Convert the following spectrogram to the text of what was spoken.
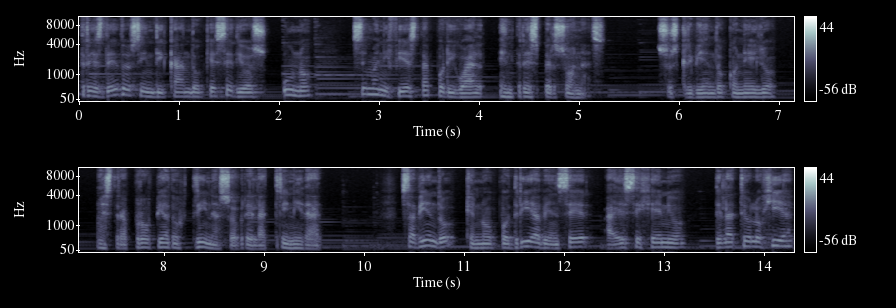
tres dedos indicando que ese Dios uno se manifiesta por igual en tres personas, suscribiendo con ello nuestra propia doctrina sobre la Trinidad. Sabiendo que no podría vencer a ese genio de la teología,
